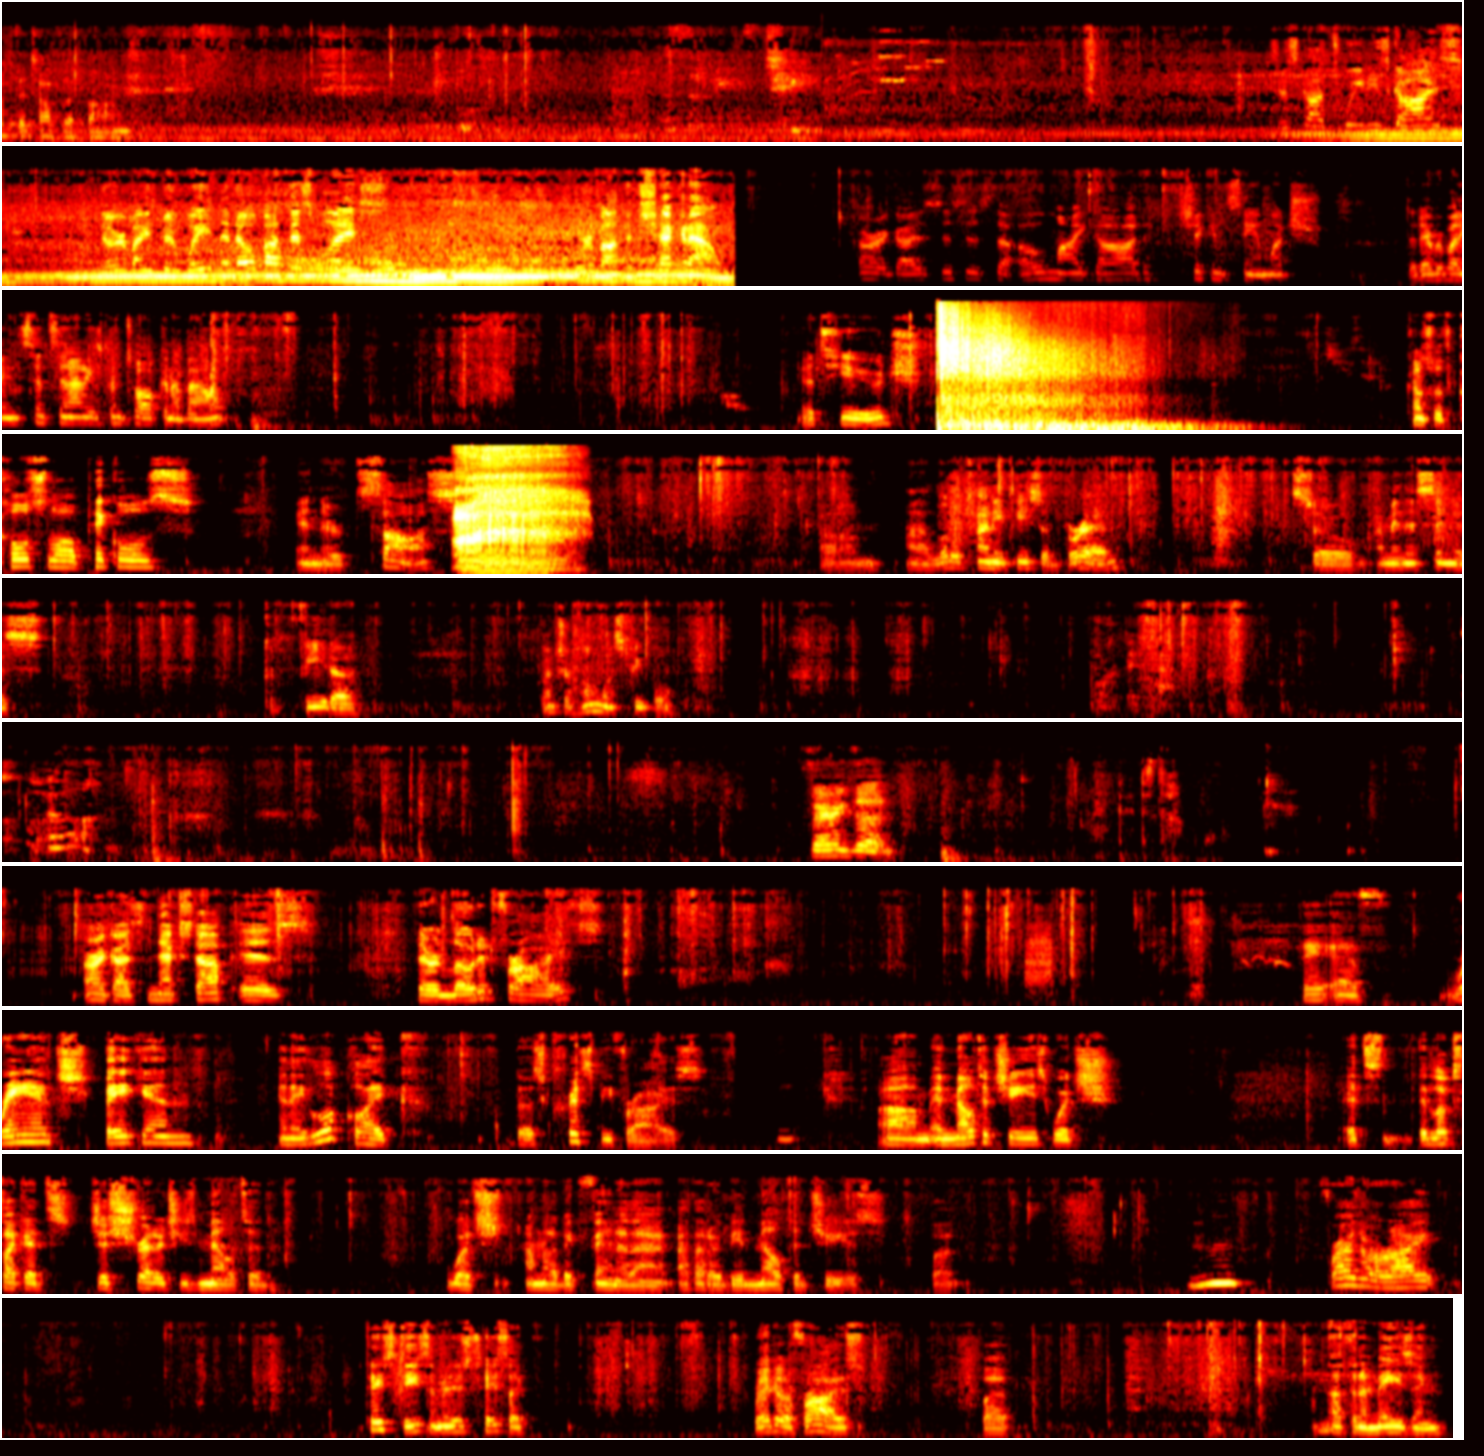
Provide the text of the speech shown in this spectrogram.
Flip the top of the phone. Just got Tweedy's, guys. Know everybody's been waiting to know about this place. We're about to check it out. All right, guys, this is the Oh My God chicken sandwich that everybody in Cincinnati's been talking about. It's huge. Comes with coleslaw, pickles, and their sauce. Um, on a little tiny piece of bread. So, I mean, this thing is could feed a bunch of homeless people. Very good. All right, guys. Next up is their loaded fries. They have ranch, bacon, and they look like those crispy fries. Um, and melted cheese, which it's it looks like it's just shredded cheese melted, which I'm not a big fan of that. I thought it would be melted cheese, but Mm, fries are alright. Tastes decent. I mean, it just tastes like regular fries, but nothing amazing.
